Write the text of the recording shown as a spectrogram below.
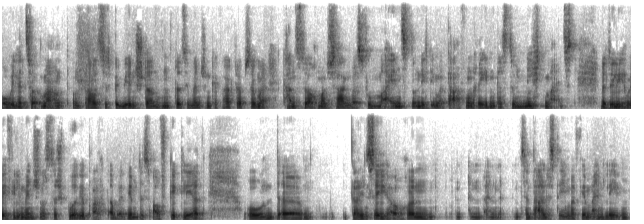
habe ich nicht so gemeint. Und daraus ist bei mir entstanden, dass ich Menschen gefragt habe, sag mal, kannst du auch mal sagen, was du meinst und nicht immer davon reden, was du nicht meinst. Natürlich habe ich viele Menschen aus der Spur gebracht, aber wir haben das aufgeklärt und äh, darin sehe ich auch ein, ein, ein, ein zentrales Thema für mein Leben,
